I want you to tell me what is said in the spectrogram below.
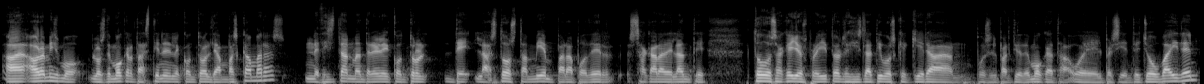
Ahora mismo los demócratas tienen el control de ambas cámaras, necesitan mantener el control de las dos también para poder sacar adelante todos aquellos proyectos legislativos que quieran pues el Partido Demócrata o el presidente Joe Biden.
